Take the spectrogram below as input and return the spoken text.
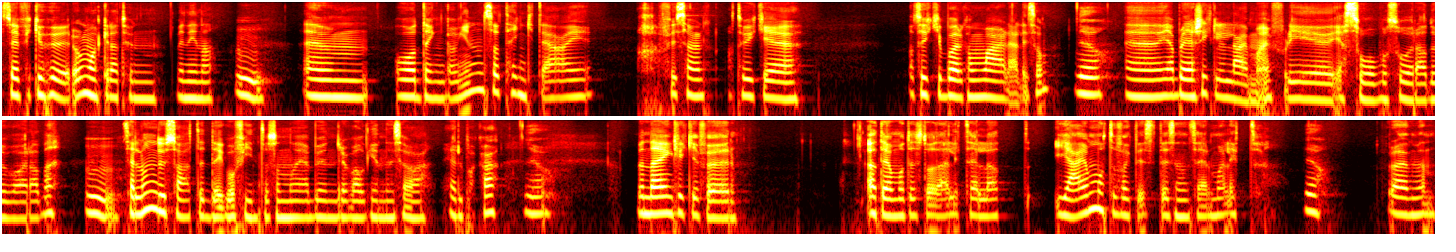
så jeg fikk jo høre om akkurat hun venninna. Mm. Um, og den gangen så tenkte jeg ah, Fy søren, at hun ikke At hun ikke bare kan være der, liksom. Ja. Uh, jeg ble skikkelig lei meg fordi jeg så hvor såra du var av det. Mm. Selv om du sa at det går fint og sånn, og jeg beundrer valget hennes og hele pakka. ja. Men det er egentlig ikke før at jeg måtte stå der litt til at jeg måtte faktisk distansere meg litt Ja. Fra en venn.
